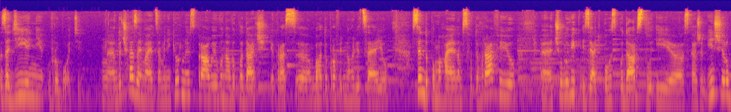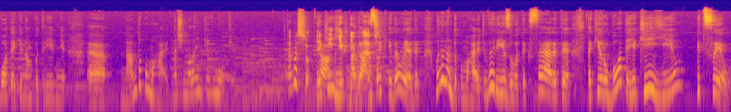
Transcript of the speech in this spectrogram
задіяні в роботі. Е, Дочка займається манікюрною справою, вона викладач якраз е, багатопрофільного ліцею. Син допомагає нам з фотографією. Е, Чоловік і зять по господарству і, е, скажімо, інші роботи, які нам потрібні. Е, Нам допомагають наші маленькі внуки. Та ви що? Їхній Адамчик внесок? і Давидик. Вони нам допомагають вирізувати, ксерити такі роботи, які їм під силу.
